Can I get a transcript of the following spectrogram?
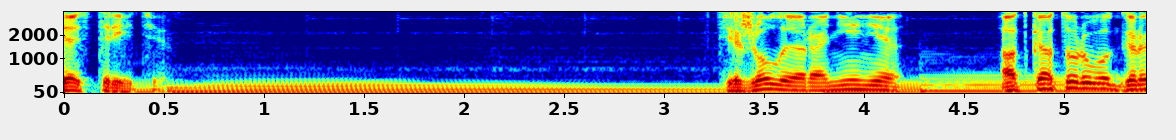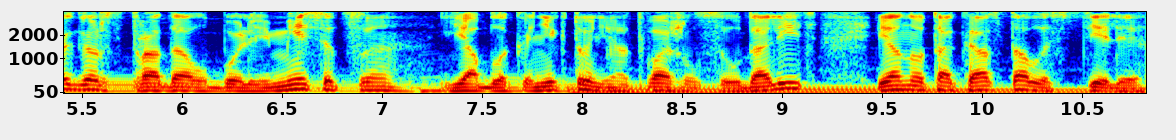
Часть третья. Тяжелое ранение, от которого Грегор страдал более месяца, яблоко никто не отважился удалить, и оно так и осталось в теле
